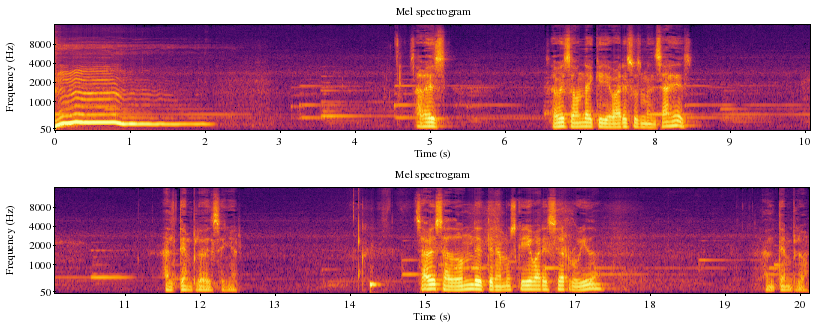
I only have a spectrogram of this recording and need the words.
Mm. ¿Sabes? ¿Sabes a dónde hay que llevar esos mensajes? Al templo del Señor. ¿Sabes a dónde tenemos que llevar ese ruido? Al templo.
